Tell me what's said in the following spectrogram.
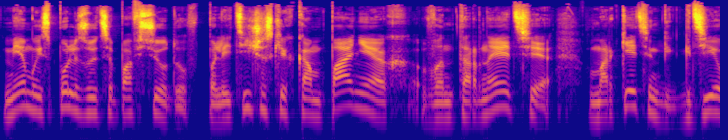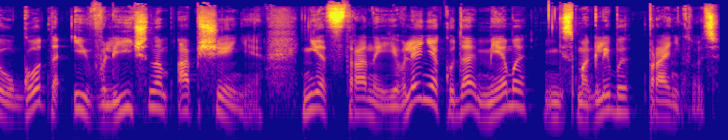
мемы используются повсюду, в политических кампаниях, в интернете, в маркетинге, где угодно и в личном общении. Нет страны явления, куда мемы не смогли бы проникнуть.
